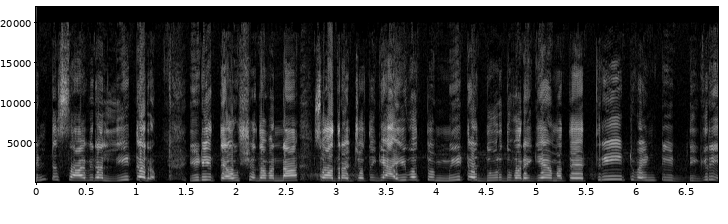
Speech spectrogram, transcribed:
ಎಂಟು ಸಾವಿರ ಲೀಟರ್ ಹಿಡಿಯುತ್ತೆ ಔಷಧವನ್ನ, ಸೊ ಅದರ ಜೊತೆಗೆ ಐವತ್ತು ಮೀಟರ್ ದೂರದವರೆಗೆ ಮತ್ತೆ ತ್ರೀ ಟ್ವೆಂಟಿ ಡಿಗ್ರಿ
